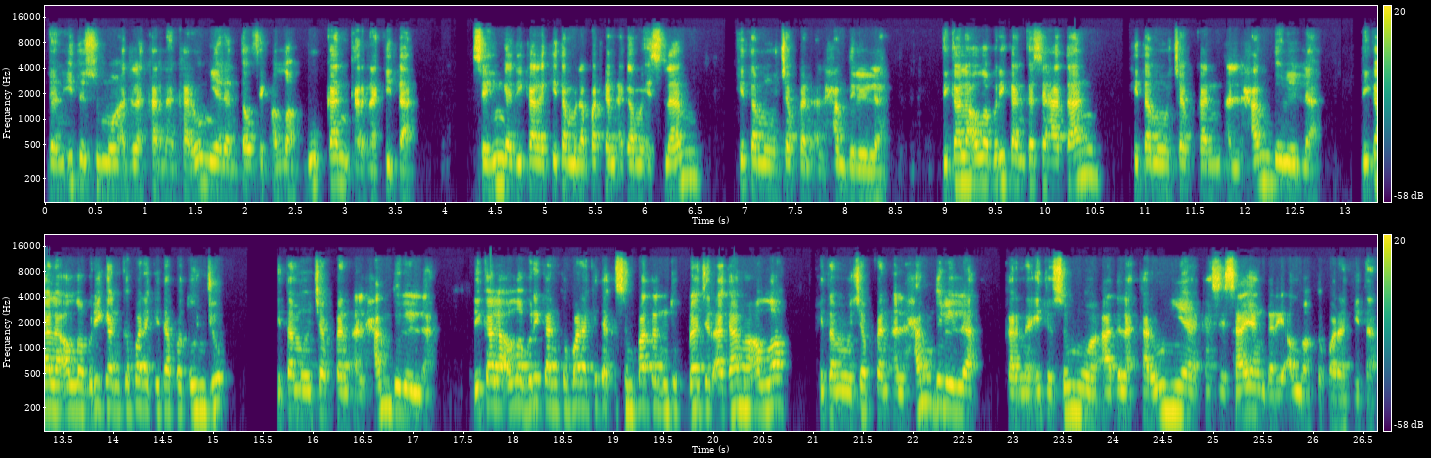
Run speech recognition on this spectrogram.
dan itu semua adalah karena karunia dan taufik Allah bukan karena kita. Sehingga dikala kita mendapatkan agama Islam, kita mengucapkan alhamdulillah. Dikala Allah berikan kesehatan, kita mengucapkan alhamdulillah. Dikala Allah berikan kepada kita petunjuk, kita mengucapkan alhamdulillah. Dikala Allah berikan kepada kita kesempatan untuk belajar agama Allah, kita mengucapkan alhamdulillah karena itu semua adalah karunia kasih sayang dari Allah kepada kita.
